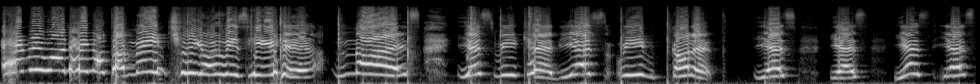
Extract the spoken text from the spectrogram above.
Everyone hang on, the main trio is here! Nice! Yes, we can! Yes, we've got it! Yes, yes, yes, yes,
